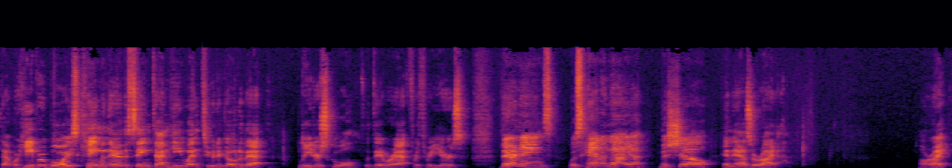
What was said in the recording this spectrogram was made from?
that were Hebrew boys, came in there the same time he went to to go to that leader school that they were at for three years. Their names was Hananiah, Mishael, and Azariah. All right?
